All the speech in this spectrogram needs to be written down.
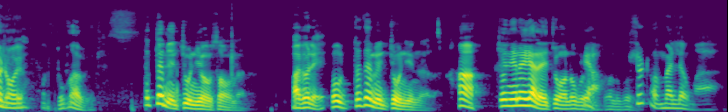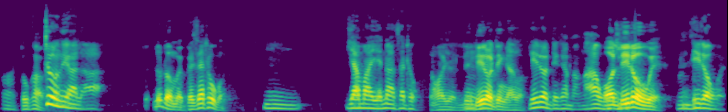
မယ်နော်ရောဒုက္ခပဲတက်တက်မြင်ကြုံညင်အောင်စောင်းတာဘာပြောလဲဟုတ်တက်တက်မြင်ကြုံညင်တာဟာကြုံညင်လည်းရတယ်ကြုံအောင်လုပ်ပါဟဲ့ကြုံအောင်လုပ်ပါလွတ်တော်မက်လုံးပါဟာဒုက္ခကြုံနေရလားလွတ်တော်မယ်ဗဇက်ထုတ်ပါอืมယာမယနာဇတ်ထုံဟောရလေးတော်တင်ကန်းပါလေးတော့တင်ကမှာငါဟောလေးတော်ဝယ်လေးတော့ဝင်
